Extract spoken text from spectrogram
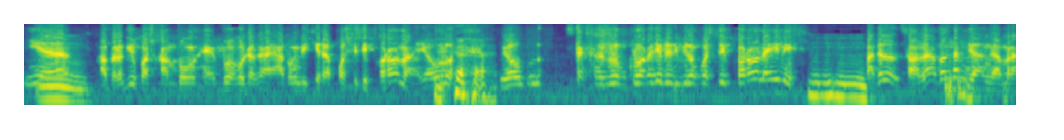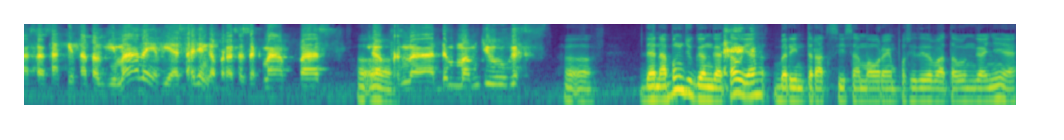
Iya. Hmm. Apalagi pas kampung heboh udah kayak abang dikira positif corona. Ya Allah. ya Allah. Tes belum keluar aja udah dibilang positif corona ini. Hmm, Padahal soalnya abang kan nggak nggak merasa sakit atau gimana ya biasa aja nggak pernah sesak napas, Oh, nggak oh. pernah demam juga. Heeh. Dan abang juga nggak tahu ya berinteraksi sama orang yang positif atau enggaknya ya?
